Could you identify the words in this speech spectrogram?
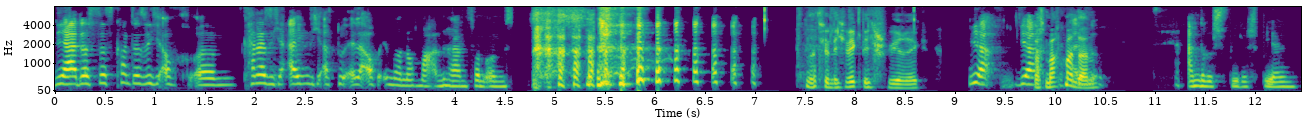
Ja, das, das konnte er sich auch, ähm, kann er sich eigentlich aktuell auch immer noch mal anhören von uns. natürlich wirklich schwierig. Ja, ja. Was macht man also, dann? Andere Spiele spielen.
